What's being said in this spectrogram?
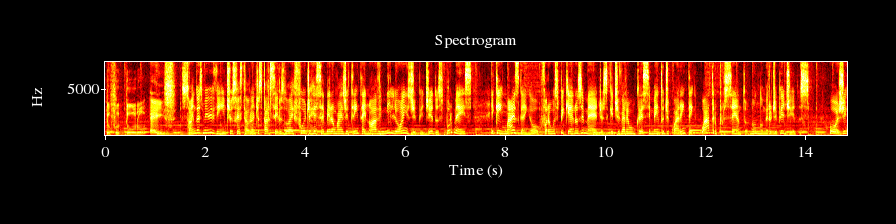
do futuro é esse. Só em 2020, os restaurantes parceiros do iFood receberam mais de 39 milhões de pedidos por mês. E quem mais ganhou foram os pequenos e médios, que tiveram um crescimento de 44% no número de pedidos. Hoje,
